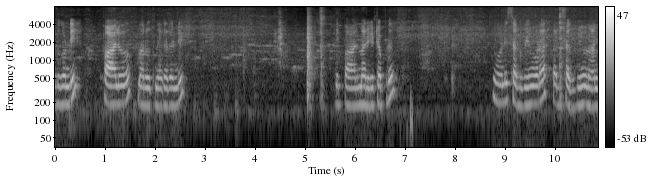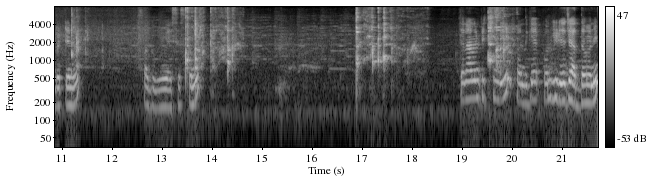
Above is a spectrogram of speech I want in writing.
ఇదిగోండి పాలు మరుగుతున్నాయి కదండి. ఇది పాలు మరిగేటప్పుడు ఇవ్వండి సగ్గుబియ్యం కూడా పెద్ద సగ్గుబియ్యం నానబెట్టాను సగ్గుబియ్యం వేసేసుకొని తినాలనిపించింది. అందుకే కొన్ని వీడియో చేద్దామని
